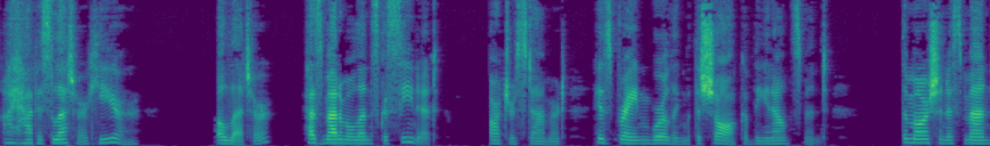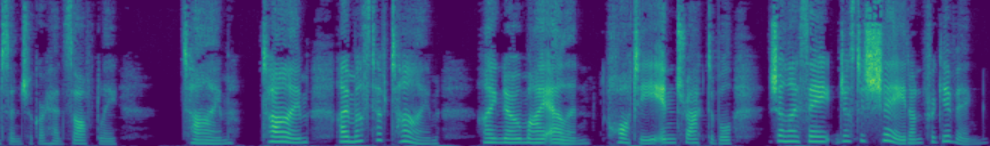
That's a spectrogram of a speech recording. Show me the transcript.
"I have his letter here." "A letter? Has Madame Olenska seen it?" Archer stammered, his brain whirling with the shock of the announcement. The Marchioness Manson shook her head softly. "Time, time! I must have time. I know my Ellen, haughty, intractable, shall I say just a shade unforgiving?"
